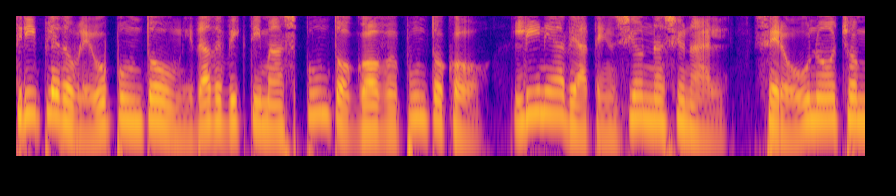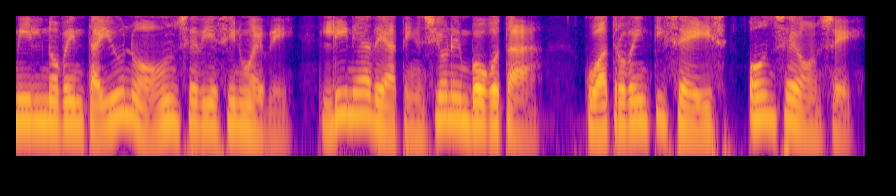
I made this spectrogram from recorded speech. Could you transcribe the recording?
www.unidadevictimas.gov.co Línea de Atención Nacional 018091 1119. Línea de Atención en Bogotá 426 1111.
